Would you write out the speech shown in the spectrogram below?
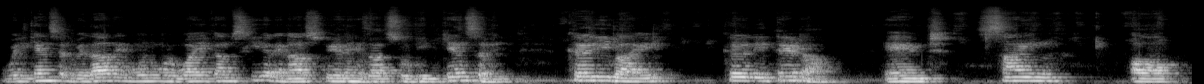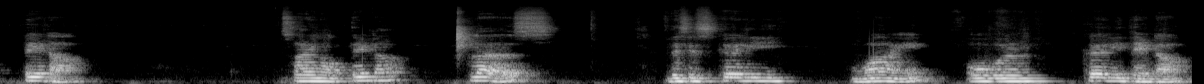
will cancel with r and 1 over y comes here and r square has also been cancelled. Curly by curly theta and sine of theta sine of theta plus this is curly y over curly theta.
